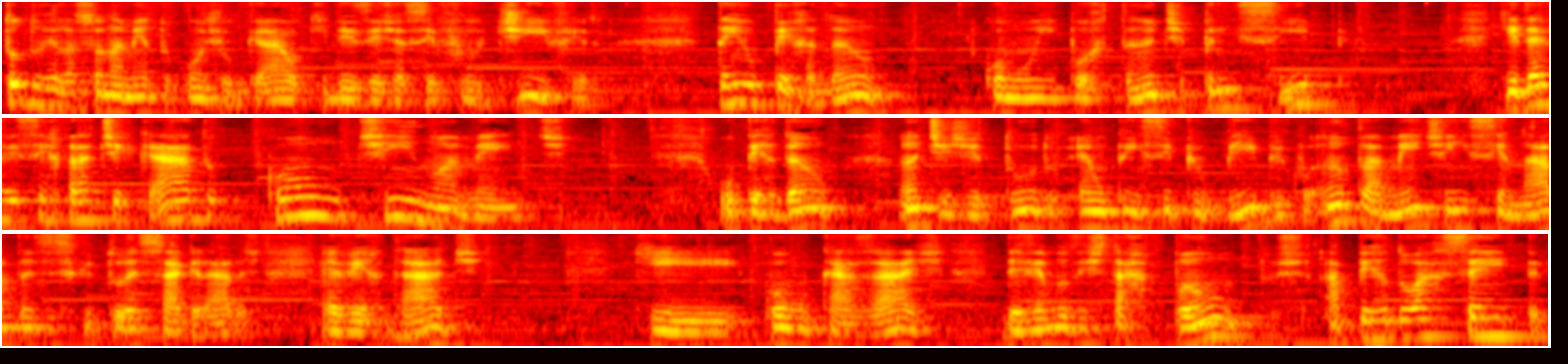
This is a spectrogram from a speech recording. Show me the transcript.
Todo relacionamento conjugal que deseja ser frutífero tem o perdão como um importante princípio que deve ser praticado continuamente. O perdão, antes de tudo, é um princípio bíblico amplamente ensinado nas Escrituras Sagradas. É verdade que, como casais, devemos estar prontos a perdoar sempre.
